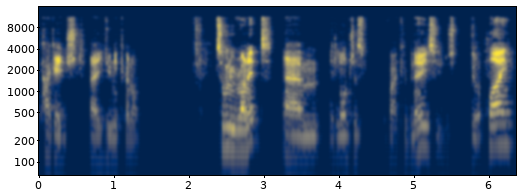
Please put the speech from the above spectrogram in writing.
packaged uh, unikernel. So when we run it, um, it launches via Kubernetes. You just do apply.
